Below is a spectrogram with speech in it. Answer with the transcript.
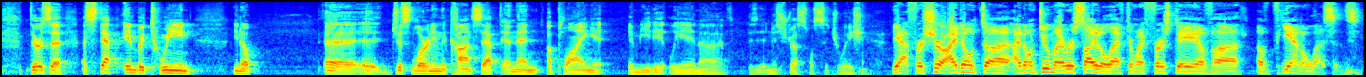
There's a, a step in between, you know, uh, uh, just learning the concept and then applying it immediately in a in a stressful situation. Yeah, for sure. I don't uh, I don't do my recital after my first day of uh, of piano lessons.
